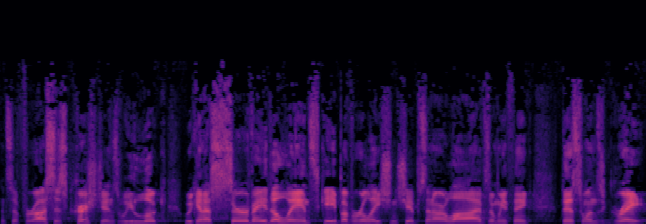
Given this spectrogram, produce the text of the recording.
And so for us as Christians, we look, we kind of survey the landscape of relationships in our lives and we think, this one's great.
